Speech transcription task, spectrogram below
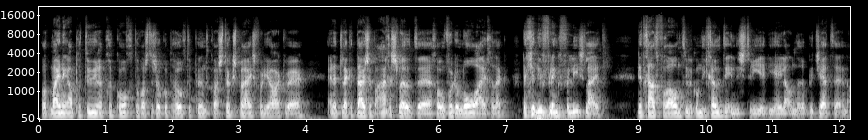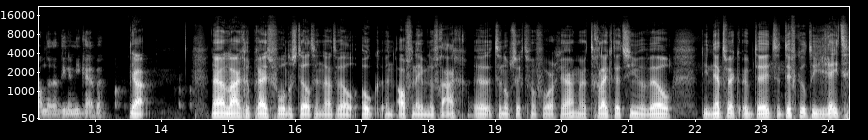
wat miningapparatuur hebt gekocht. Dat was dus ook op het hoogtepunt qua stuksprijs voor die hardware. En het lekker thuis hebt aangesloten, gewoon voor de lol eigenlijk. Dat je nu flink verlies leidt dit gaat vooral natuurlijk om die grote industrieën die hele andere budgetten en andere dynamiek hebben. Ja, Nou een lagere prijs veronderstelt inderdaad wel ook een afnemende vraag uh, ten opzichte van vorig jaar. Maar tegelijkertijd zien we wel die netwerk-update, de difficulty rate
